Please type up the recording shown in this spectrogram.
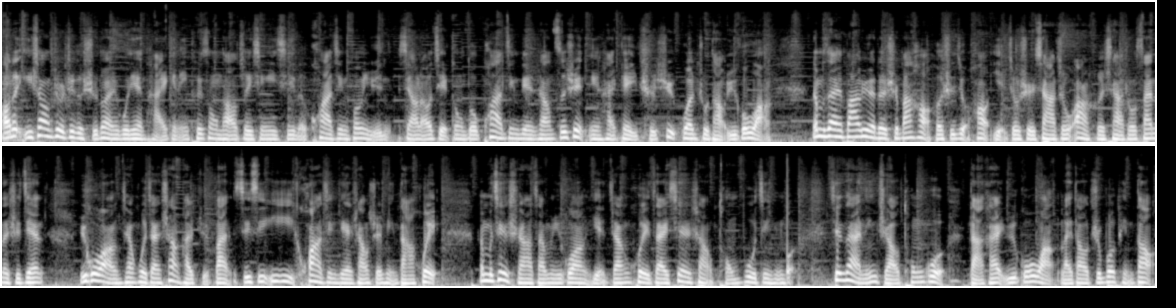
好的，以上就是这个时段渔谷电台给您推送到最新一期的跨境风云。想要了解更多跨境电商资讯，您还可以持续关注到雨果网。那么在八月的十八号和十九号，也就是下周二和下周三的时间，雨果网将会在上海举办 CCEE 跨境电商选品大会。那么届时啊，咱们雨果网也将会在线上同步进行。现在您只要通过打开雨果网，来到直播频道，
